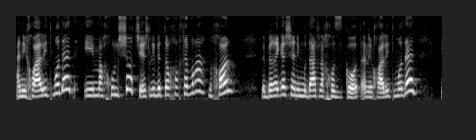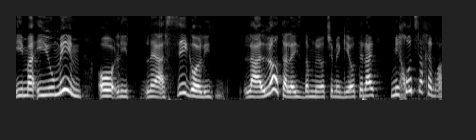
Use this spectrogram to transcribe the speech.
אני יכולה להתמודד עם החולשות שיש לי בתוך החברה, נכון? וברגע שאני מודעת לחוזקות, אני יכולה להתמודד עם האיומים, או להשיג או לעלות על ההזדמנויות שמגיעות אליי מחוץ לחברה.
